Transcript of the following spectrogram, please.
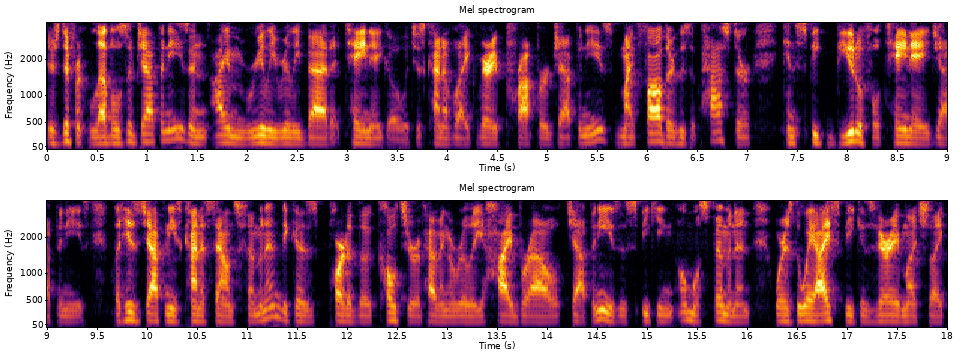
there's different levels of Japanese, and I'm really, really bad at teineigo, which is kind of like very proper Japanese. My father, who's a pastor, can speak beautiful teinei Japanese, but his Japanese Japanese kind of sounds feminine because part of the culture of having a really highbrow Japanese is speaking almost feminine, whereas the way I speak is very much like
